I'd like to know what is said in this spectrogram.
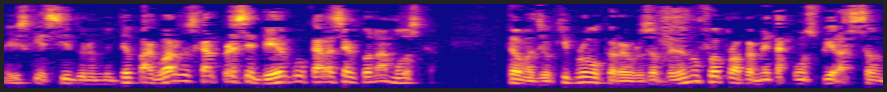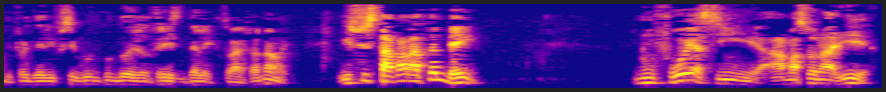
meio esquecido no muito tempo. Agora os caras perceberam que o cara acertou na mosca. Então, mas o que provocou a Revolução Francesa não foi propriamente a conspiração de Frederico II com dois ou três intelectuais. Não, isso estava lá também. Não foi assim a maçonaria.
